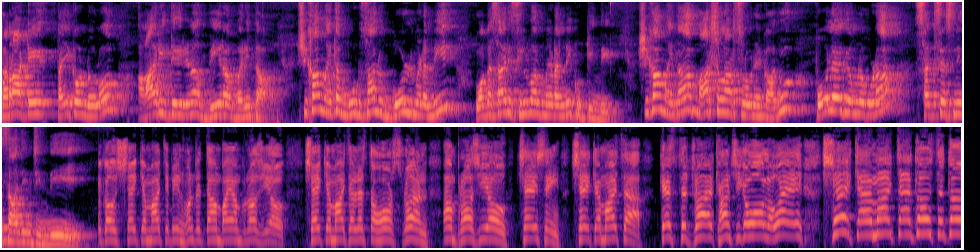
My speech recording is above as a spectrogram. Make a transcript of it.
కరాటే తైకొండోలో ఆరితేరిన వీర వనిత. షిఖా మైతా మూడుసార్లు గోల్డ్ మెడల్ని ఒకసారి సిల్వర్ మెడల్ని కుట్టింది. షిఖా మైతా మార్షల్ ఆర్ట్స్లోనే కాదు పోలో గేమ్లో కూడా సక్సెస్ని సాధించింది goes Sheikh Maita being hunted down by Ambrosio. Sheikh Maita lets the horse run. Ambrosio chasing. Sheikh Maita gets the drive. Can't she go all the way? Sheikh Maita goes to go.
